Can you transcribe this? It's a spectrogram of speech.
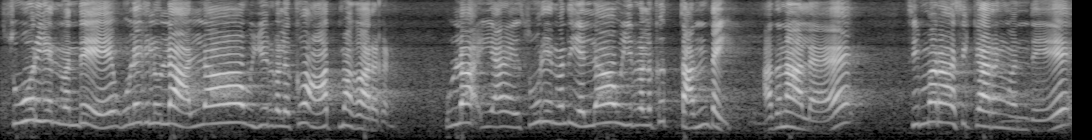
சூரியன் வந்து உலகில் உள்ள எல்லா உயிர்களுக்கும் ஆத்மகாரகன். உள்ள ய- சூரியன் வந்து எல்லா உயிர்களுக்கும் தந்தை. அதனால் சிம்மராசிக்காரங்க வந்து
